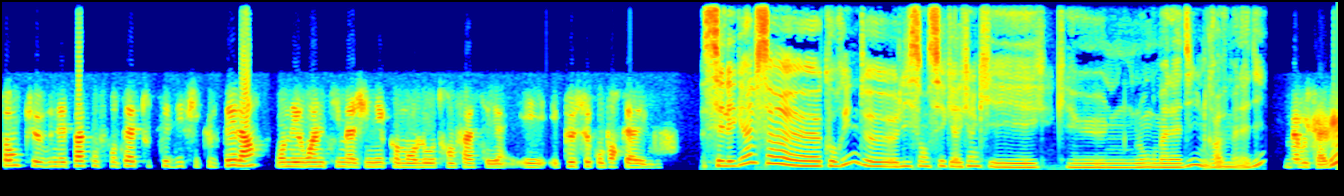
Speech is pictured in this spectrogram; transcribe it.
tant que vous n'êtes pas confronté à toutes ces difficultés-là, on est loin de s'imaginer comment l'autre en face et peut se comporter avec vous. C'est légal ça, Corinne, de licencier quelqu'un qui a eu une longue maladie, une grave maladie? Bah, vous savez,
